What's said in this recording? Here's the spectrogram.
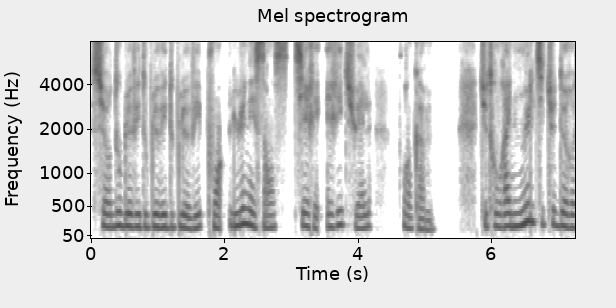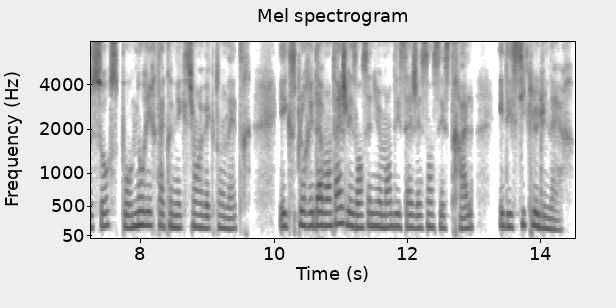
sur www.lunaissance-rituel.com. Tu trouveras une multitude de ressources pour nourrir ta connexion avec ton être et explorer davantage les enseignements des sagesses ancestrales et des cycles lunaires.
